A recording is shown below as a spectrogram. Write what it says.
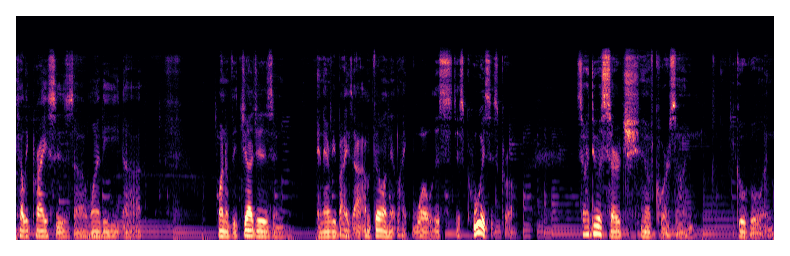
Kelly Price is uh, one of the uh, one of the judges, and and everybody's. I, I'm feeling it like, whoa, this this who is this girl? So I do a search, you know, of course, on Google, and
